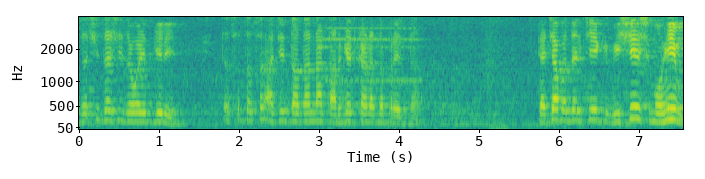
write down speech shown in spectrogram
जशी जशी जवळ येत गेली तसं तसं अजितदादांना टार्गेट करण्याचा प्रयत्न. त्याच्याबद्दलची एक विशेष मोहीम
